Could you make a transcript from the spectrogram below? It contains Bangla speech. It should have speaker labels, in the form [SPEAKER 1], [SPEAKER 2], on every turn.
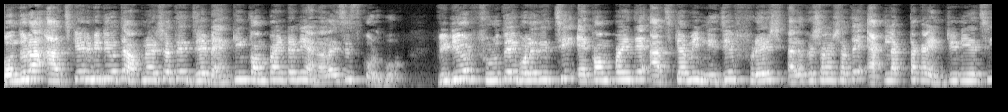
[SPEAKER 1] বন্ধুরা, আজকের ভিডিওতে আপনার সাথে যে ব্যাংকিং কোম্পানিটা নিয়ে অ্যানালাইসিস করব, ভিডিওর শুরুতেই বলে দিচ্ছি, এ কোম্পানিতে আজকে আমি নিজে ফ্রেশ অ্যালোকেশনের সাথে এক লাখ টাকা এন্ট্রি নিয়েছি।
